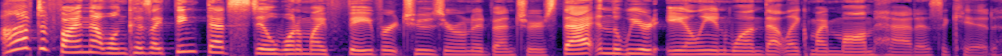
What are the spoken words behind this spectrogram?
I'll have to find that one because I think that's still one of my favorite choose your own adventures. That and the weird alien one that like my mom had as a kid.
